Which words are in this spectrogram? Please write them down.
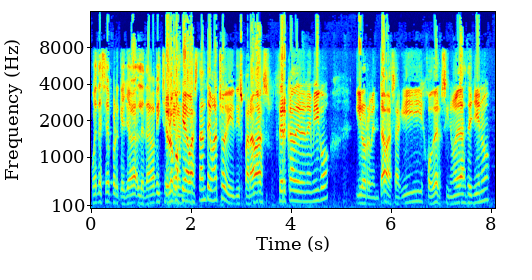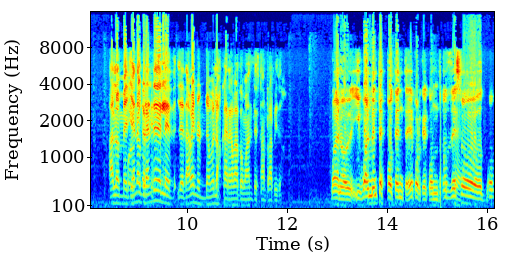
Puede ser porque yo le daba bichos Yo lo eran- cogía bastante, macho, y disparabas cerca del enemigo y lo reventabas. Aquí, joder, si no le das de lleno, a los medianos grandes le, le daba y no, no me los cargaba como antes tan rápido. Bueno, igualmente es potente, ¿eh? porque con dos de Sí. esos, dos,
